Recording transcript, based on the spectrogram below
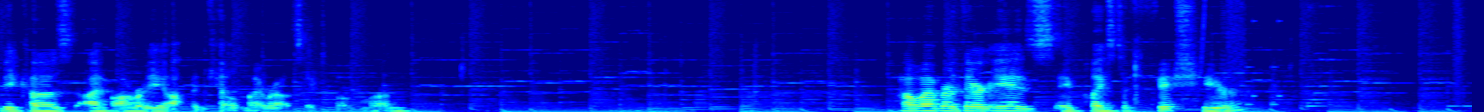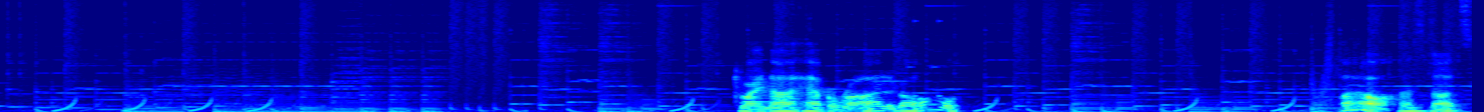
because I've already up and killed my Route 6 Pokemon. However, there is a place to fish here. Do I not have a rod at all? Wow, that's nuts.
